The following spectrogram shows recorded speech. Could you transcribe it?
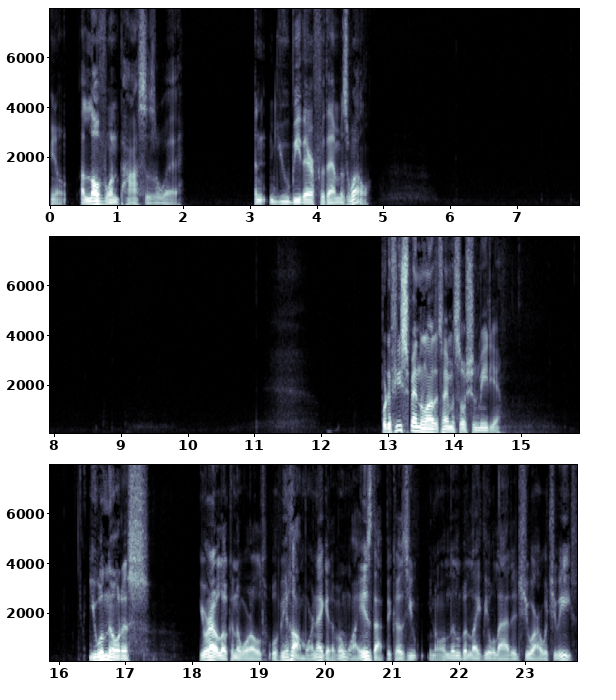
you know a loved one passes away, and you be there for them as well. But if you spend a lot of time on social media, you will notice your outlook in the world will be a lot more negative. And why is that? Because you, you know, a little bit like the old adage, you are what you eat.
